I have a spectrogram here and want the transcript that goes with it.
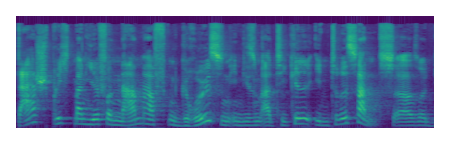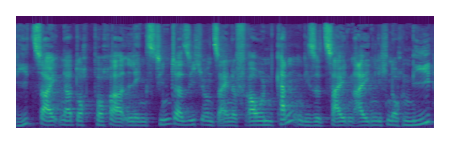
Da spricht man hier von namhaften Größen in diesem Artikel. Interessant. Also die Zeiten hat doch Pocher längst hinter sich und seine Frauen kannten diese Zeiten eigentlich noch nie.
